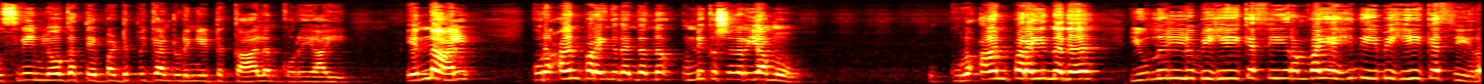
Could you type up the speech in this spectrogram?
മുസ്ലിം ലോകത്തെ പഠിപ്പിക്കാൻ തുടങ്ങിയിട്ട് കാലം കുറയായി. എന്നാൽ ഖുർആൻ പറയുന്നത് എന്തെന്ന് ഉണ്ണികൃഷ്ണൻ അറിയാമോ ഖുർആൻ പറയുന്നത് യുളില്ലു ബിഹി കസീറം വയഹിദി ബിഹി കസീറ.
